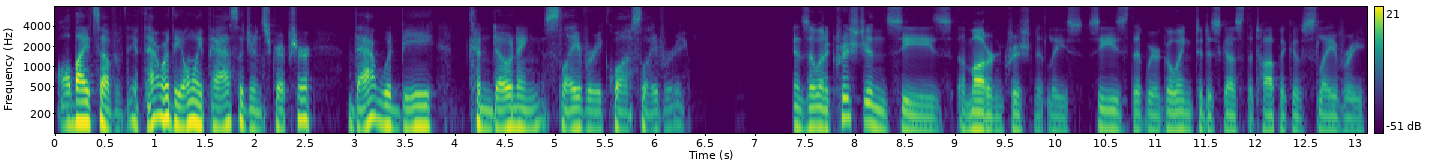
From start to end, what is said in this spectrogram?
all by itself. If that were the only passage in Scripture, that would be condoning slavery qua slavery. And so, when a Christian sees, a modern Christian at least, sees that we're going to discuss the topic of slavery,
